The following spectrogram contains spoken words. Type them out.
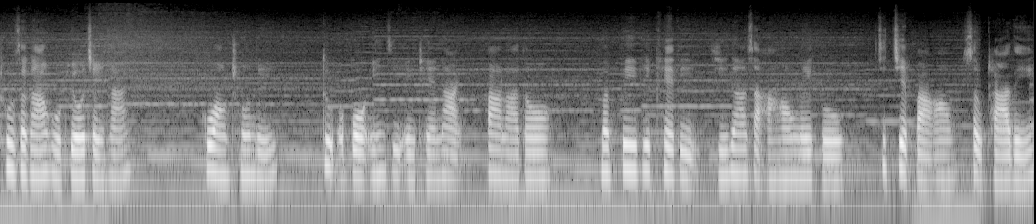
ထိုစကားကိုပြောချိန်၌ ကိုအောင်ထွန်းသည် သူ့အပေါ်အင်းကြီးအိတ်ထဲ၌ပါလာသော မပေးပြခဲ့သည့်ရေးသားစာအဟောင်းလေးကိုကြစ်ကြစ်ပါအောင်စုပ်ထားသည်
